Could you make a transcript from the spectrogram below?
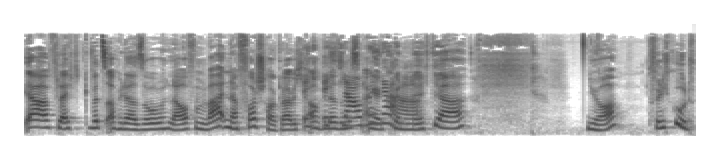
ja, vielleicht wird's auch wieder so laufen. War in der Vorschau, glaube ich, auch ich, wieder ich so ein bisschen angekündigt. Ja, ja, ja finde ich gut.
